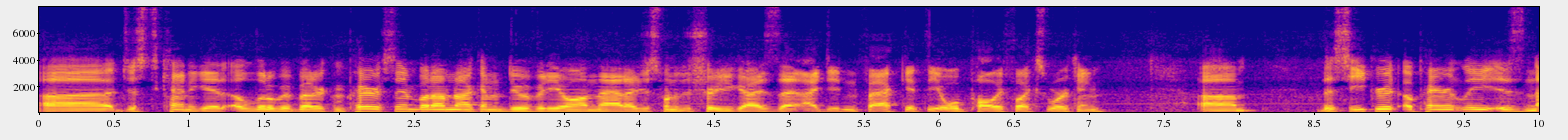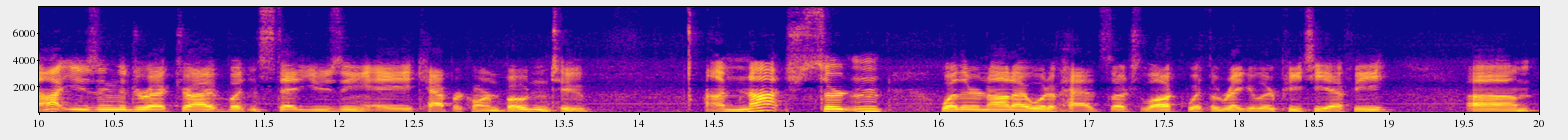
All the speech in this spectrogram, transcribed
uh, just to kind of get a little bit better comparison, but I'm not going to do a video on that. I just wanted to show you guys that I did in fact get the old Polyflex working. Um, the secret apparently is not using the direct drive, but instead using a Capricorn Bowden tube. I'm not certain whether or not I would have had such luck with a regular PTFE. Um,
